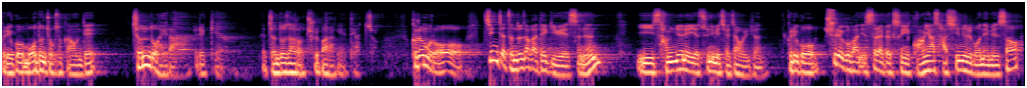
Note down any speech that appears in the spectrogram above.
그리고 모든 족속 가운데 전도해라. 이렇게 전도자로 출발하게 되었죠. 그러므로 진짜 전도자가 되기 위해서는 이 3년의 예수님의 제자 훈련, 그리고 출애굽한 이스라엘 백성이 광야 40일 보내면서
